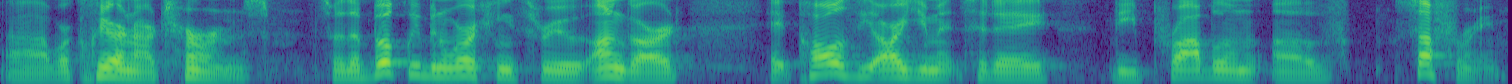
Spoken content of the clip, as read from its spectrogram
uh, we're clear on our terms. So the book we've been working through on guard, it calls the argument today the problem of suffering.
